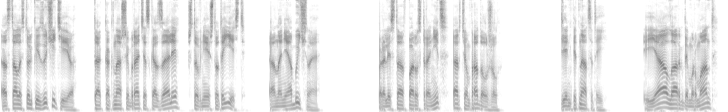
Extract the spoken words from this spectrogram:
Осталось только изучить ее, так как наши братья сказали, что в ней что-то есть. Она необычная. Пролистав пару страниц, Артем продолжил. День 15. Я, Ларк де Мурмант,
